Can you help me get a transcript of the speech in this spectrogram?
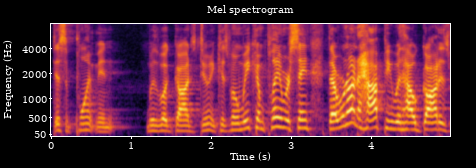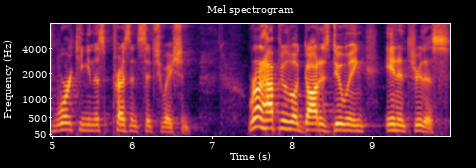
disappointment with what God's doing. Because when we complain, we're saying that we're not happy with how God is working in this present situation. We're not happy with what God is doing in and through this.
